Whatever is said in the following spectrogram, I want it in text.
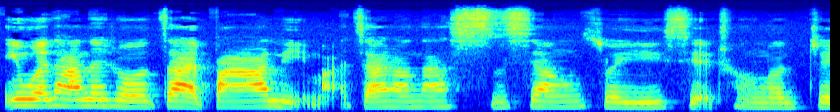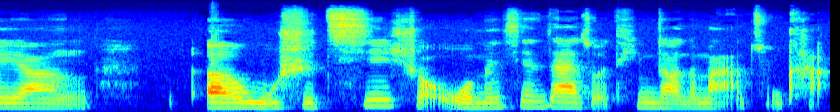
因为他那时候在巴黎嘛，加上他思乡，所以写成了这样，呃，五十七首我们现在所听到的马祖卡。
